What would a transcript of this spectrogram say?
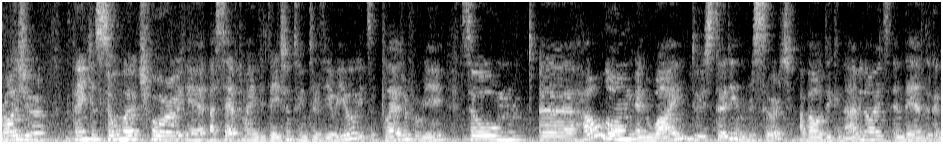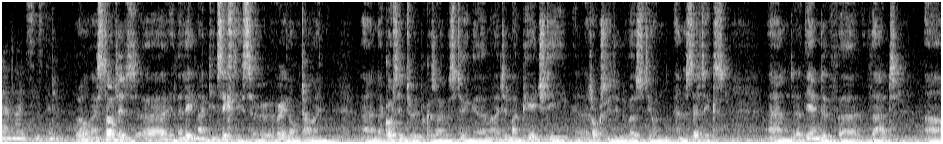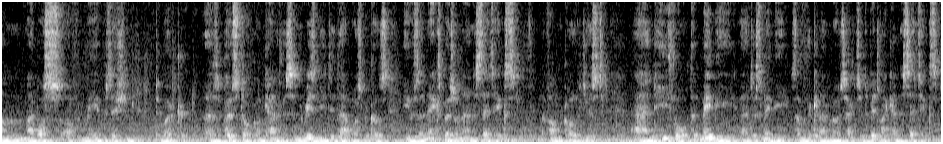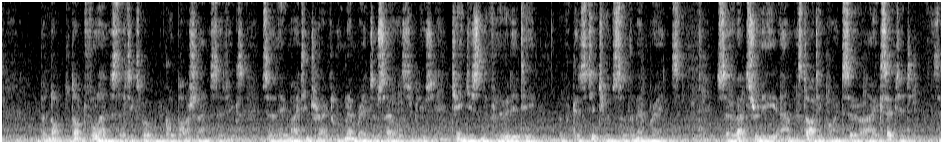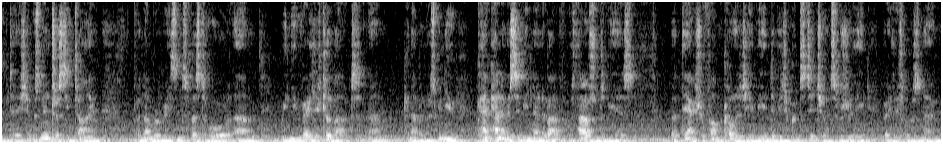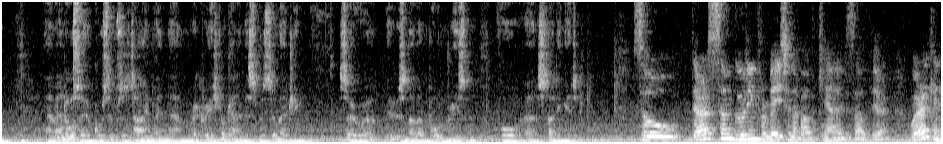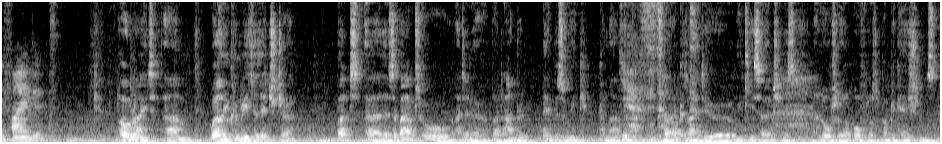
Roger, thank you so much for uh, accept my invitation to interview you. It's a pleasure for me. So, um, uh, how long and why do you study and research about the cannabinoids and the endocannabinoid system? Well, I started uh, in the late 1960s, so a very long time. And I got into it because I was doing, um, I did my PhD at Oxford University on anaesthetics. And at the end of uh, that, um, my boss offered me a position to work as a postdoc on cannabis. And the reason he did that was because he was an expert on anaesthetics, a pharmacologist, and he thought that maybe, uh, just maybe, some of the cannabinoids acted a bit like anaesthetics, but not, not full anaesthetics, but what we call partial anaesthetics. So they might interact with membranes of cells to produce changes in the fluidity of the constituents of the membranes. So that's really um, the starting point. So I accepted It was an interesting time for a number of reasons. First of all, um, we knew very little about um, cannabinoids. We knew ca cannabis had been known about for thousands of years, but the actual pharmacology of the individual constituents was really very little was known. Um, and also, of course, it was a time when um, recreational cannabis was emerging, so uh, it was another important reason for uh, studying it. So there are some good information about cannabis out there. Where I can find it? Oh, right. Um, well, you can read the literature, but uh, there's about, oh, I don't know, about 100 papers a week come out. Yes, it's a lot. Because I do a weekly search, and there's an awful, awful lot of publications,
